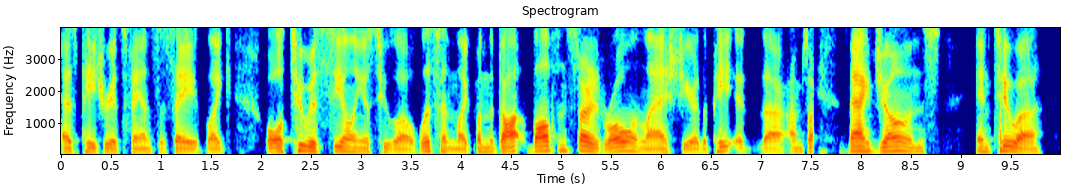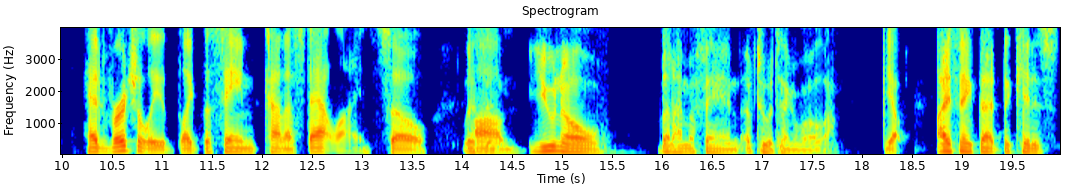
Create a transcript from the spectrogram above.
as Patriots fans to say like, well, Tua's ceiling is too low. Listen, like when the Dol- Dolphins started rolling last year, the, Pa- the I'm sorry, Mac Jones and Tua had virtually like the same kind of stat line. So Listen, Um, you know that I'm a fan of Tua Tagovailoa. Yep. I think that the kid is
